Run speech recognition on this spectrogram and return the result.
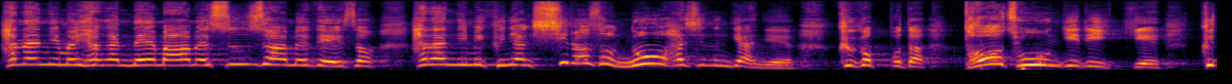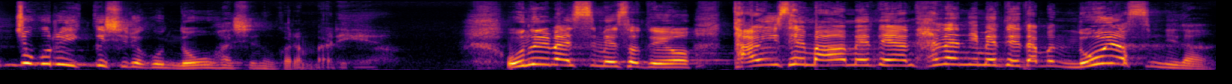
하나님을 향한 내 마음의 순수함에 대해서 하나님이 그냥 싫어서 노 하시는 게 아니에요. 그것보다 더 좋은 길이 있기에 그쪽으로 이끄시려고 노 하시는 거란 말이에요. 오늘 말씀에서도요, 다윗의 마음에 대한 하나님의 대답은 노였습니다.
